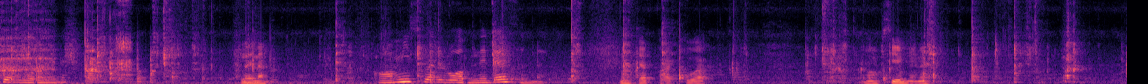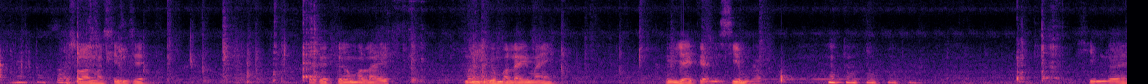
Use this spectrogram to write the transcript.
ส่วนรวมเลยเด้ออะไรนะขอมีส่วนรวมในเด้อสินเด้อมาจัดผักตัวเอาซิมหน่อยนะส่วนเอาช้อนมาชิมสิจะได้เติมอะไรเห มือนลืมอะไรไหมหรือย่ายเปลี่ยนซิมครับ ชิมเลย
